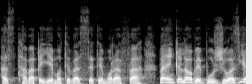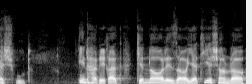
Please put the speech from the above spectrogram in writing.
از طبقه متوسط مرفه و انقلاب بورژوازیش بود. این حقیقت که نارضایتیشان را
